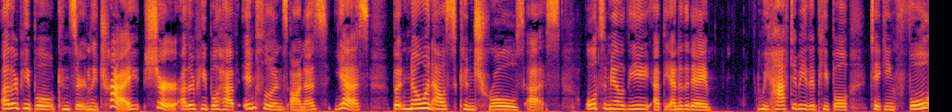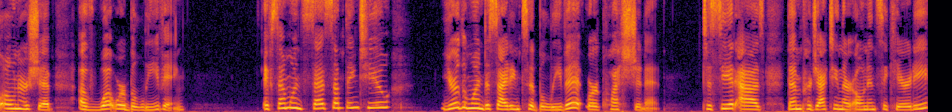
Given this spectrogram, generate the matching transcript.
Other people can certainly try, sure. Other people have influence on us, yes, but no one else controls us. Ultimately, at the end of the day, we have to be the people taking full ownership of what we're believing. If someone says something to you, you're the one deciding to believe it or question it, to see it as them projecting their own insecurity,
